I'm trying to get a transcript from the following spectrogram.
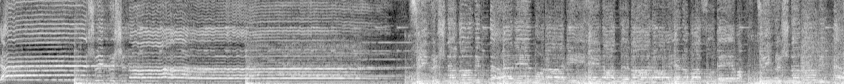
জয় শ্রীকৃষ্ণ শ্রীকৃষ্ণ গোবিন্দ হরে মুরারি হে নাথ নারায়ণ বাসুদেব শ্রীকৃষ্ণ গোবিন্দ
